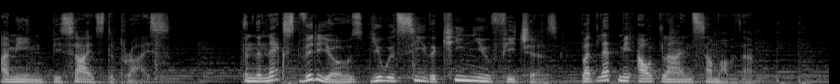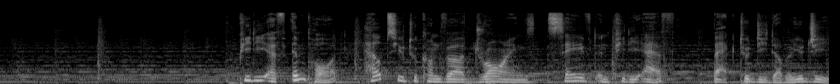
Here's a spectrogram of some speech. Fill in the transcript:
I mean, besides the price. In the next videos you will see the key new features, but let me outline some of them. PDF import helps you to convert drawings saved in PDF back to DWG.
